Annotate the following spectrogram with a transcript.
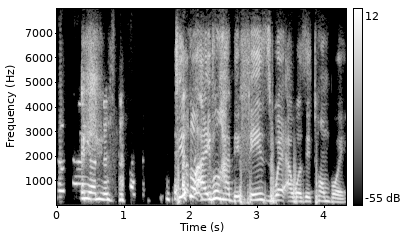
I understand. Do you know I even had a phase where I was a tomboy?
